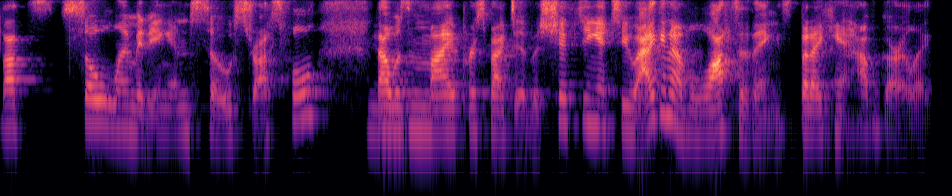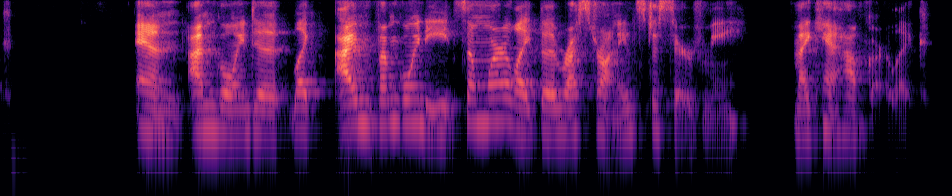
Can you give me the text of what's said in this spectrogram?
that's so limiting and so stressful. Yeah. That was my perspective. But shifting it to I can have lots of things, but I can't have garlic. And I'm going to like I'm if I'm going to eat somewhere, like the restaurant needs to serve me, and I can't have garlic.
